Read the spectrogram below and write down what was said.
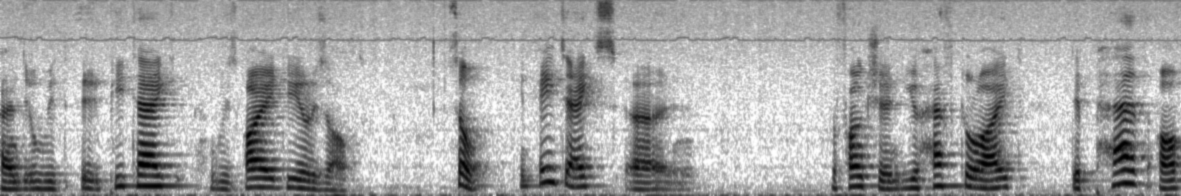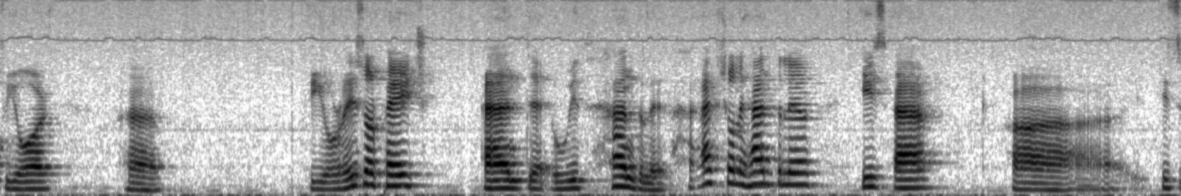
and with a p tag with id result. So in ajax uh, function you have to write the path of your uh, your razor page and uh, with handler. Actually handler is a uh, is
